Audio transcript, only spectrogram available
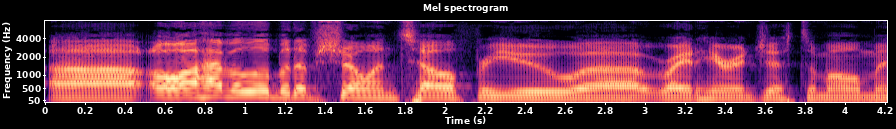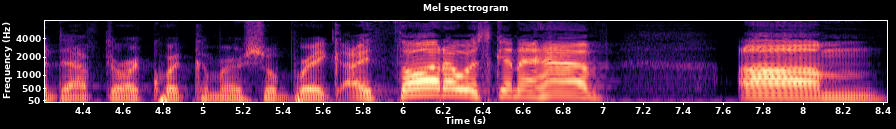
Uh, oh, I'll have a little bit of show and tell for you uh, right here in just a moment after our quick commercial break. I thought I was going to have um,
